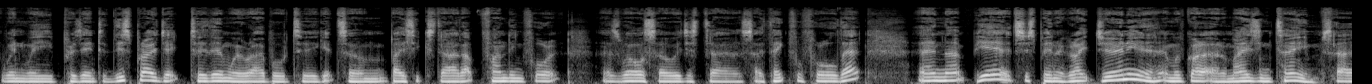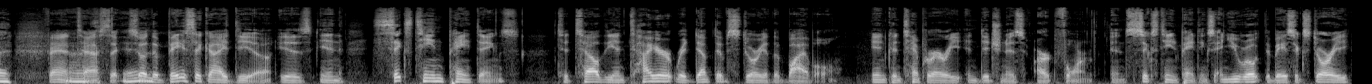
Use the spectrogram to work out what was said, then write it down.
when we presented this project to them, we were able to get some basic startup funding for it as well. So we're just uh, so thankful for all that. And uh, yeah, it's just been a great journey and we've got an amazing team. So, Fantastic. Uh, yeah. So the basic idea is in 16 paintings to tell the entire redemptive story of the Bible in contemporary indigenous art form in 16 paintings. And you wrote the basic story,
